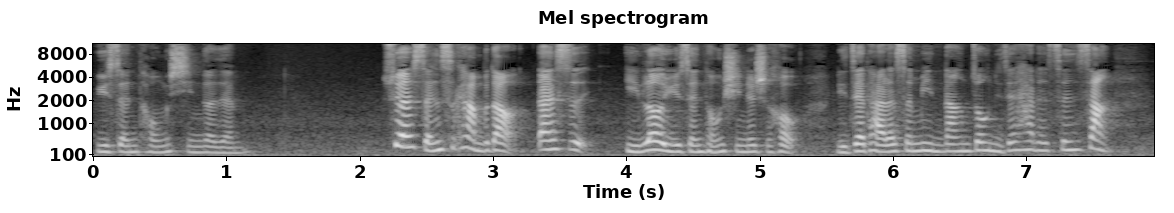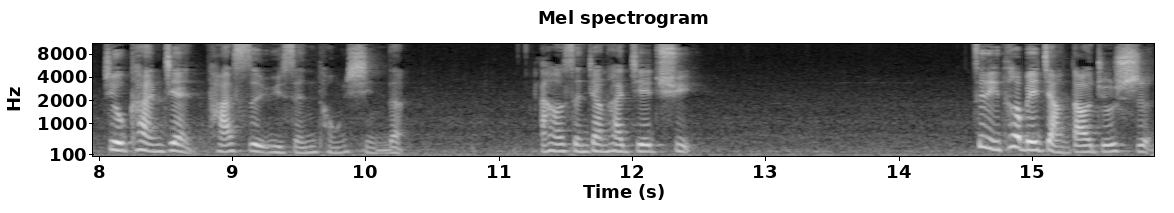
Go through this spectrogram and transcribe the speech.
与神同行的人。虽然神是看不到，但是以乐与神同行的时候，你在他的生命当中，你在他的身上就看见他是与神同行的。然后神将他接去。这里特别讲到，就是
